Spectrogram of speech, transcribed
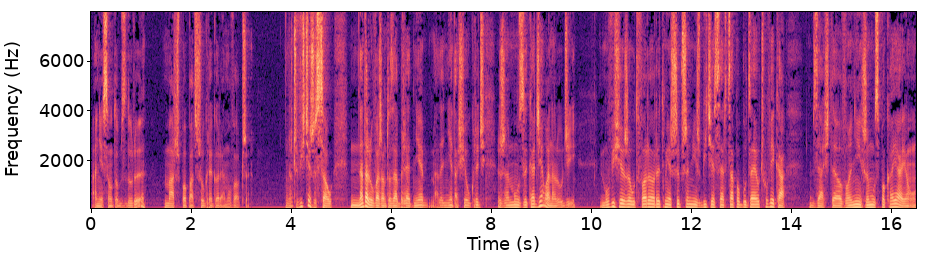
A nie są to bzdury? Marsz popatrzył Gregoremu w oczy. Oczywiście, że są. Nadal uważam to za brednie, ale nie da się ukryć, że muzyka działa na ludzi. Mówi się, że utwory o rytmie szybszym niż bicie serca pobudzają człowieka, zaś te o wolniejszym uspokajają.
